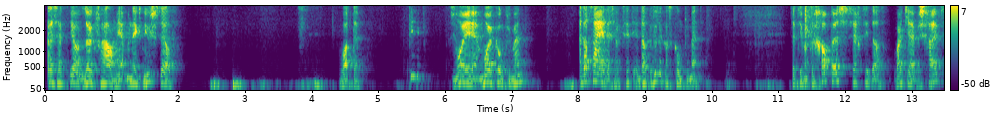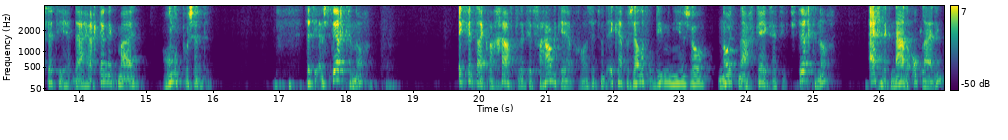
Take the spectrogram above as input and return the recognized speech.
hij zegt, joh, leuk verhaal, maar je hebt me niks nieuws verteld. What the... Piep. Mooi, compliment. En dat zei hij dus ook. En dat bedoel ik als compliment. Zegt hij, want de grap is, zegt hij, dat wat jij beschrijft, zegt hij, daar herken ik mij 100% in. Zegt hij, en sterker nog, ik vind het eigenlijk wel gaaf dat ik dit verhaal een keer heb gehoord. Want ik heb er zelf op die manier zo nooit naar gekeken. Zegt hij, sterker nog, eigenlijk na de opleiding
